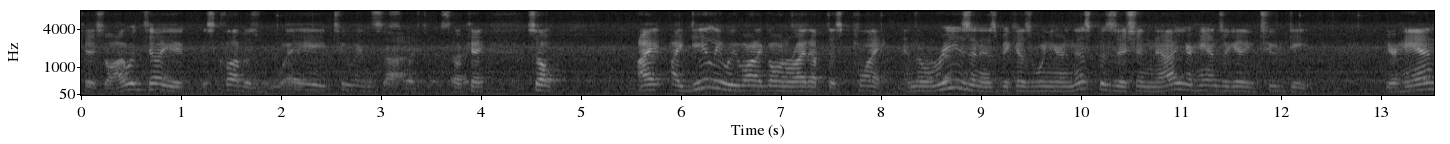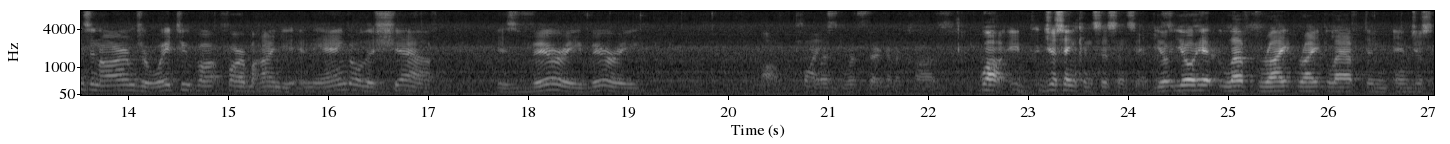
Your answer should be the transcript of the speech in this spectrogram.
Okay, so I would tell you this club is way too inside. Way too inside. Okay, so I, ideally we want to go and right up this plane. And the reason is because when you're in this position, now your hands are getting too deep. Your hands and arms are way too far behind you, and the angle of the shaft is very, very. What's, what's that gonna cause? Well, it, just inconsistency. You'll, you'll hit left, right, right, left, and, and just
